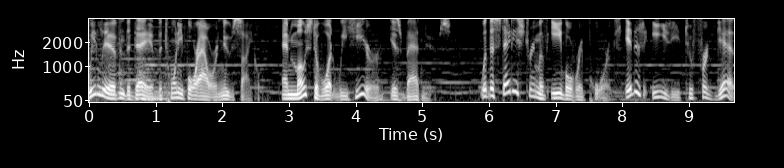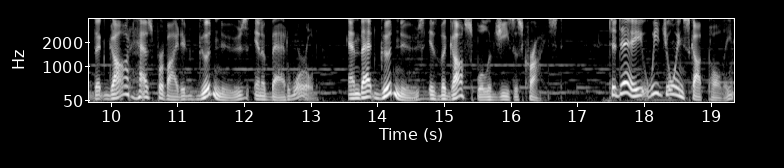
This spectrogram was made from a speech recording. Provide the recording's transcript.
We live in the day of the 24 hour news cycle, and most of what we hear is bad news. With a steady stream of evil reports, it is easy to forget that God has provided good news in a bad world, and that good news is the gospel of Jesus Christ. Today, we join Scott Pauley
